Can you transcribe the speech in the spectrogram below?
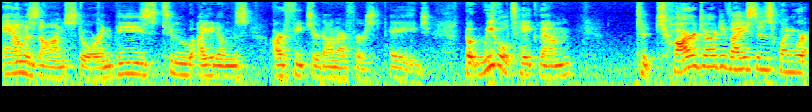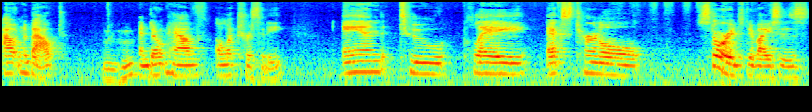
Amazon store and these two items are featured on our first page. But we will take them to charge our devices when we're out and about hmm and don't have electricity, and to play external storage devices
